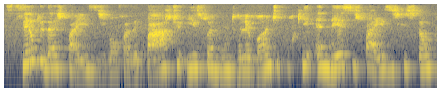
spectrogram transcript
110 países vão fazer parte, e isso é muito relevante porque é nesses países que estão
